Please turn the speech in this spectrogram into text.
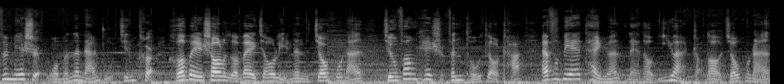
分别是我们的男主金特和被烧了个外焦里嫩的焦胡男。警方开始分头调查，FBI 探员来到医院找到焦胡男，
